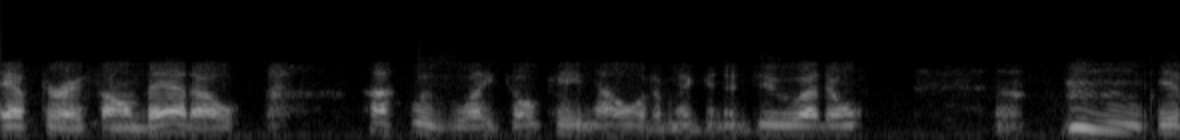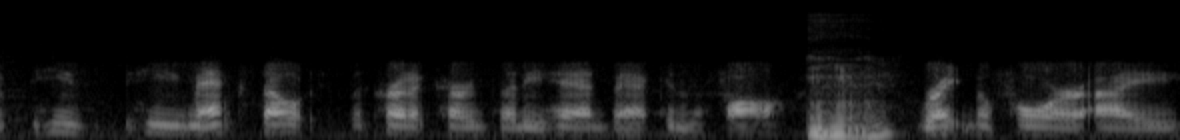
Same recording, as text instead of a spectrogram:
after I found that out, I was like, okay, now what am I going to do? I don't. if he's he maxed out the credit cards that he had back in the fall, mm-hmm. right before I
